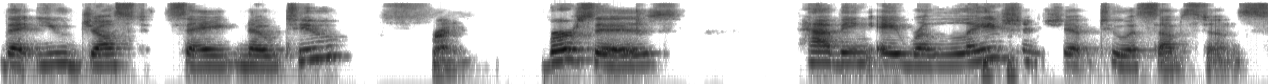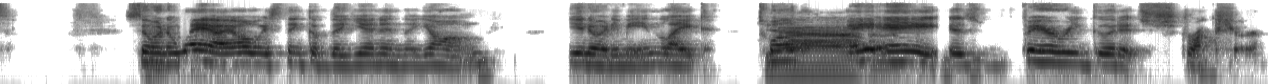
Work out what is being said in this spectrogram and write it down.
that you just say no to. Right. Versus having a relationship to a substance. So, in a way, I always think of the yin and the yang. You know what I mean? Like, 12 yeah. AA is very good at structure.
